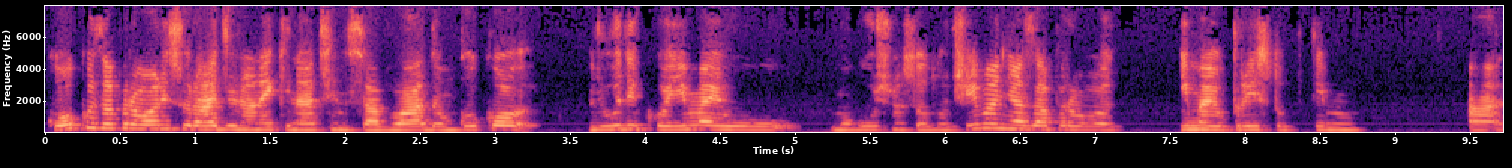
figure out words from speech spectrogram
koliko zapravo oni surađuju na neki način sa vladom, koliko ljudi koji imaju mogućnost odlučivanja zapravo imaju pristup tim a,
